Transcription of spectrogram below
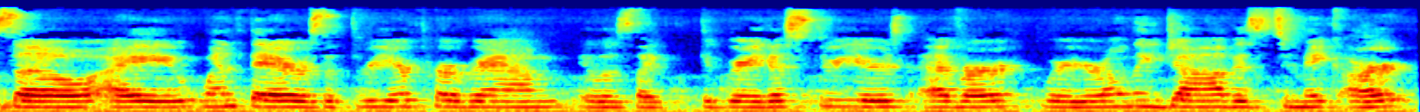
Mhm. So I went there. It was a three year program. It was like the greatest three years ever, where your only job is to make art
